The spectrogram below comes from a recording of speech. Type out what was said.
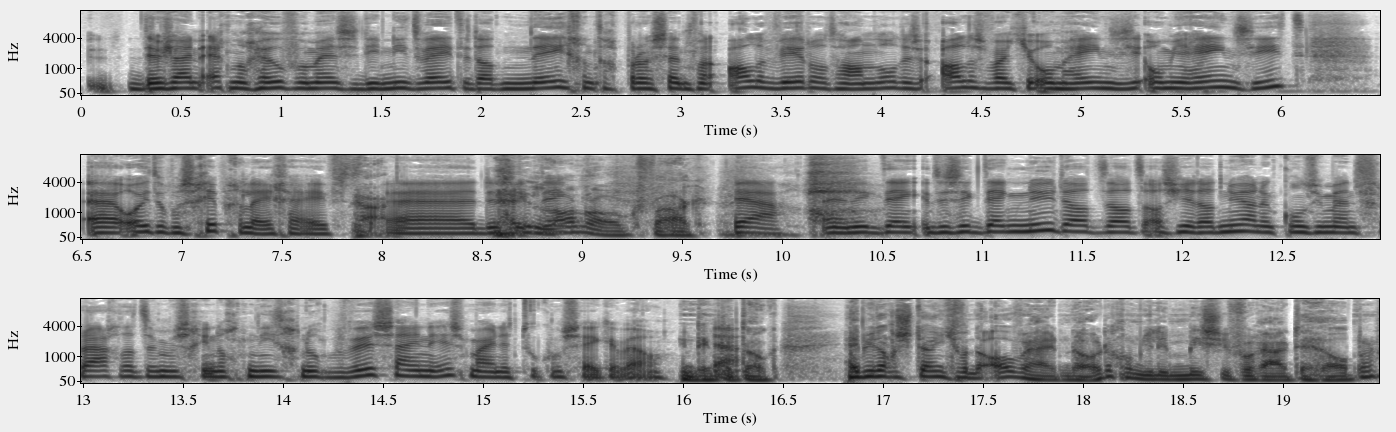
Eh, er zijn echt nog heel veel mensen die niet weten dat 90% van alle wereldhandel, dus alles wat je omheen, om je heen ziet, uh, ooit op een schip gelegen heeft. Ja, uh, dus heel ik denk, lang ook vaak. Ja, en ik denk, dus ik denk nu dat, dat als je dat nu aan een consument vraagt, dat er misschien nog niet genoeg bewustzijn is, maar in de toekomst zeker wel. Ik denk het ook. Heb je nog een steuntje van de overheid nodig om jullie missie vooruit te helpen?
